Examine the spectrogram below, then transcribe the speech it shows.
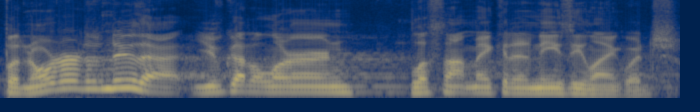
But in order to do that, you've got to learn, let's not make it an easy language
